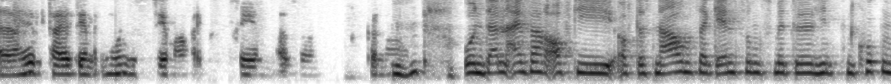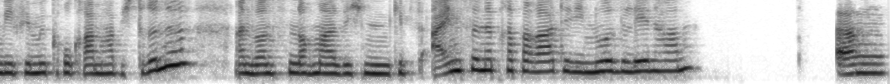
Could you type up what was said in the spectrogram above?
äh, hilft halt dem Immunsystem auch extrem. Also genau. Mhm. Und dann einfach auf die auf das Nahrungsergänzungsmittel hinten gucken, wie viel Mikrogramm habe ich drinne. Ansonsten nochmal sich ein, gibt es einzelne Präparate, die nur Selen haben? Ähm,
